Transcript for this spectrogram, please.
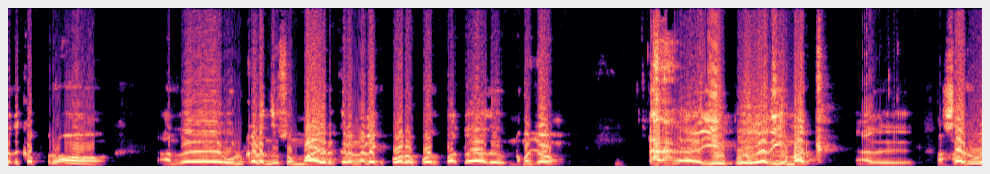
அதுக்கப்புறம் அந்த உள்கலந்து சும்மா இருக்கிற நிலைக்கு போற போது பார்த்தா அது இன்னும் கொஞ்சம் ஈர்ப்பு அதிகமா இருக்கு. அது சர்வ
